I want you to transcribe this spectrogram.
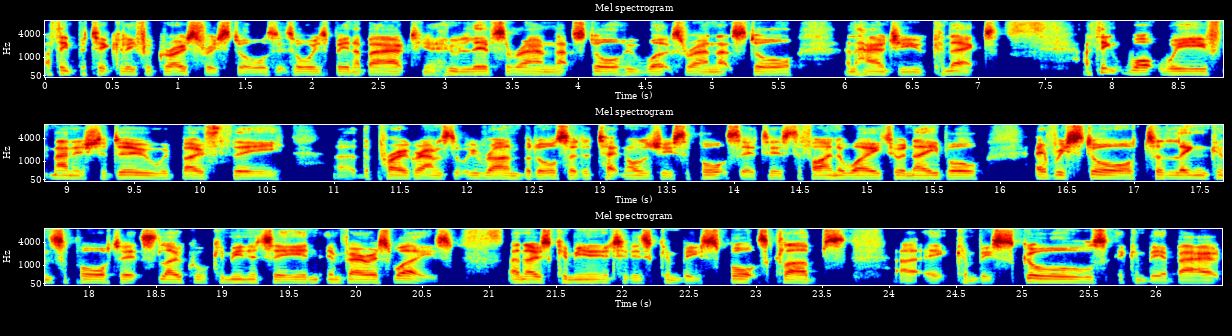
I think particularly for grocery stores, it's always been about you know, who lives around that store, who works around that store, and how do you connect. I think what we've managed to do with both the uh, the programs that we run, but also the technology supports it, is to find a way to enable every store to link and support its local community in, in various ways. And those communities can be sports clubs, uh, it can be schools, it can be about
